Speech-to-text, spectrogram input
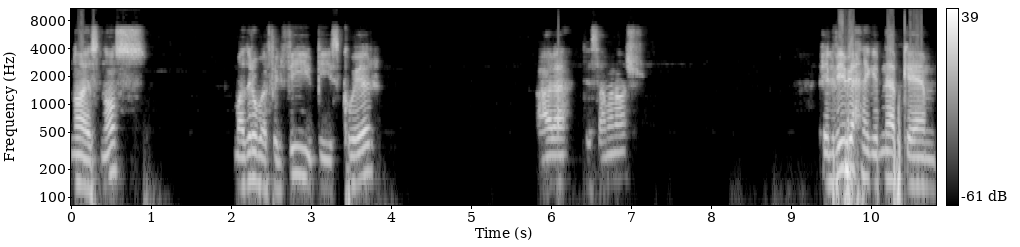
ناقص نص مضروبة في ال vB square على تسعة من عشرة ال vB إحنا جبناها بكام؟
